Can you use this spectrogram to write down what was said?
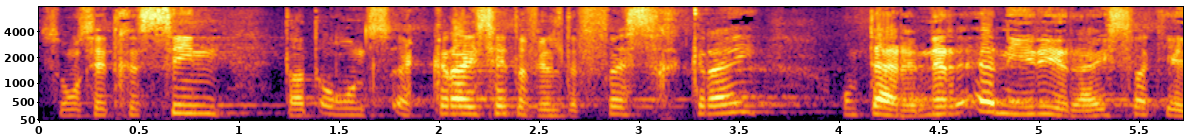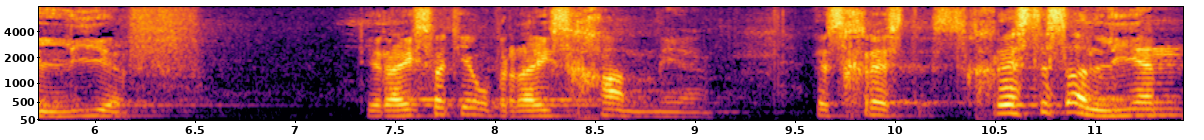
So ons het gesien dat ons 'n kruis het of jy 'n vis gekry om te herinner in hierdie reis wat jy leef. Die reis wat jy op reis gaan, nee, is Christus. Christus alleen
